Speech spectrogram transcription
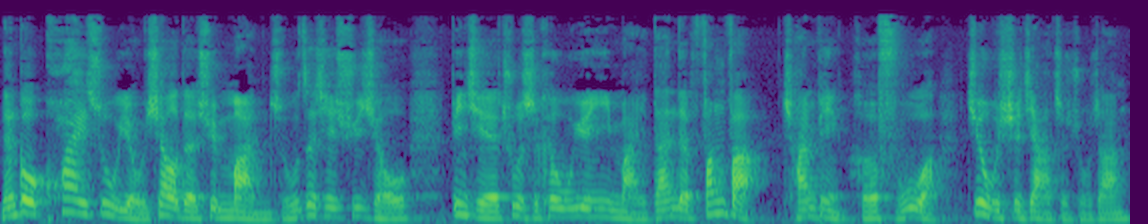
能够快速有效地去满足这些需求，并且促使客户愿意买单的方法、产品和服务啊，就是价值主张。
